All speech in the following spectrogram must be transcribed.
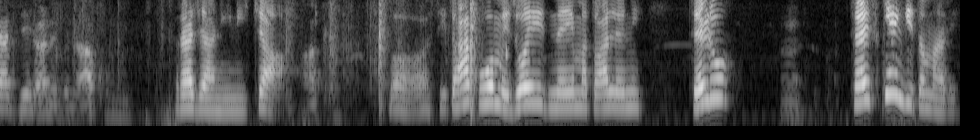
રાખજે. જાને બેન આખું રાજાની ચા. આખું. બસ એ તો આખું અમે જોઈ જ ને એમાં તો હાલે નહીં. જડ્યું હમ. સાઈઝ ક્યાં ગઈ તમારી?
